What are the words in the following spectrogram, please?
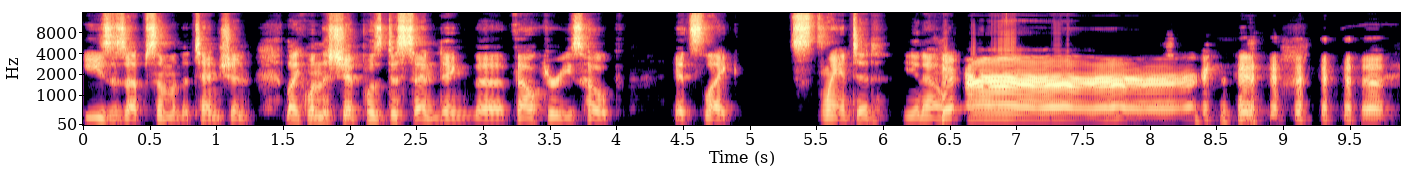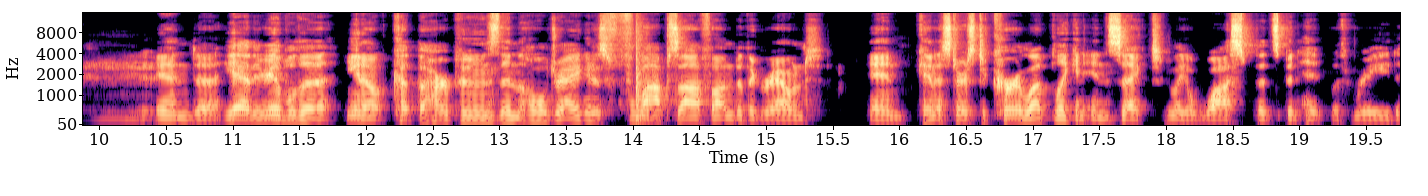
eases up some of the tension. Like when the ship was descending, the Valkyrie's Hope, it's like slanted, you know? and uh, yeah, they're able to, you know, cut the harpoons, then the whole dragon just flops off onto the ground and kind of starts to curl up like an insect, like a wasp that's been hit with Raid.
